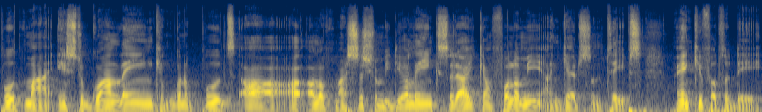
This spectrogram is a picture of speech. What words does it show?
put my Instagram link. I'm gonna put uh, all of my social media links so that you can follow me and get some tips. Thank you for today.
